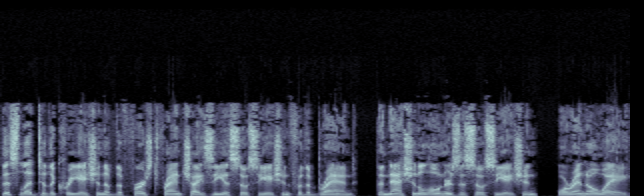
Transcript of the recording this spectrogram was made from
this led to the creation of the first franchisee association for the brand, the National Owners Association, or NOA,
